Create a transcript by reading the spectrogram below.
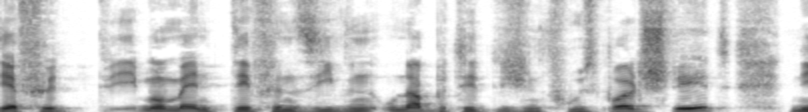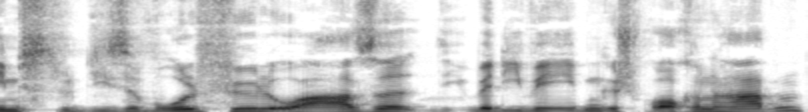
der für im Moment defensiven, unappetitlichen Fußball steht? Nimmst du diese Wohlfühloase, über die wir eben gesprochen haben?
